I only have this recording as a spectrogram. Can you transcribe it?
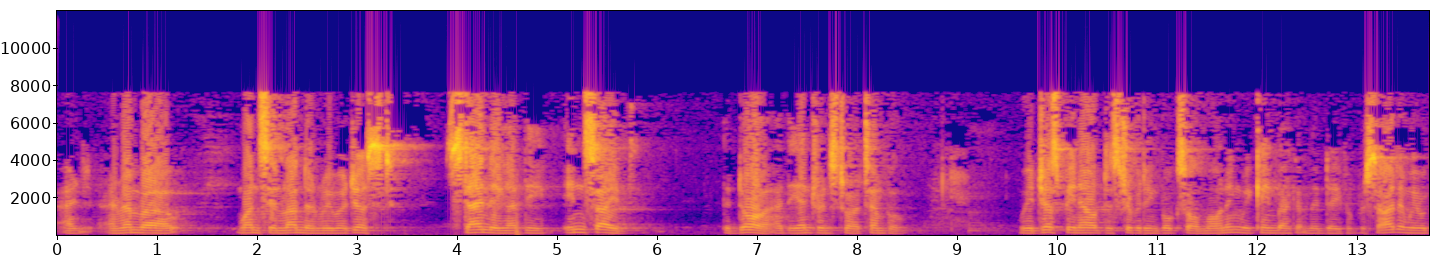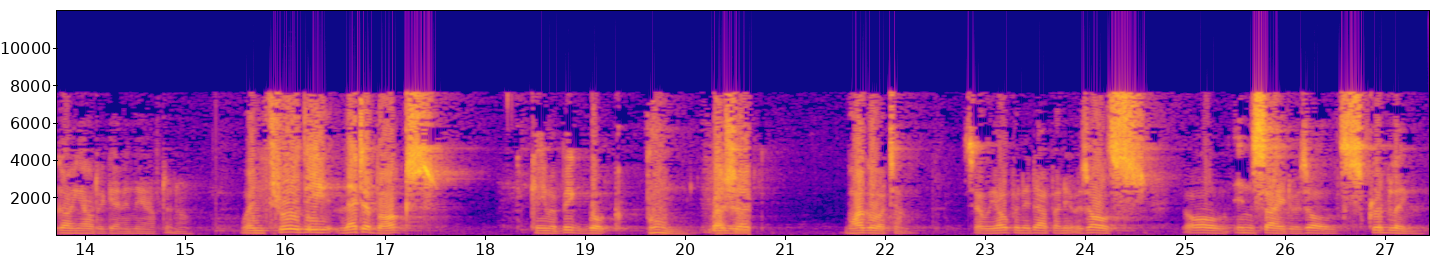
I, I remember once in London we were just standing at the inside the door at the entrance to our temple. We had just been out distributing books all morning. We came back at midday for prasad and we were going out again in the afternoon. When through the letterbox came a big book. Boom! Srimad Bhagavatam. So we opened it up and it was all all inside was all scribbling.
